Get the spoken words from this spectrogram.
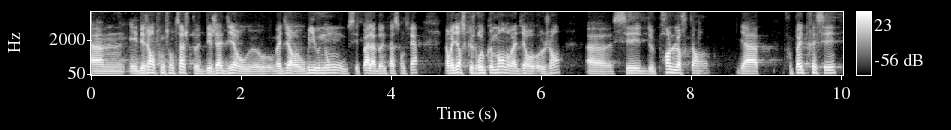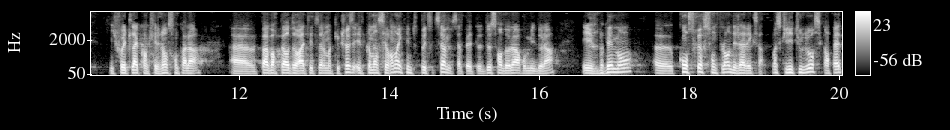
Euh, et déjà, en fonction de ça, je peux déjà dire, on va dire oui ou non, ou c'est pas la bonne façon de faire. Mais on va dire ce que je recommande, on va dire aux gens, euh, c'est de prendre leur temps. Il y a, faut pas être pressé. Il faut être là quand les gens sont pas là. Euh, pas avoir peur de rater totalement quelque chose et de commencer vraiment avec une toute petite somme. Ça peut être 200 dollars ou 1000 dollars et vraiment euh, construire son plan déjà avec ça. Moi, ce que je dis toujours, c'est qu'en fait,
